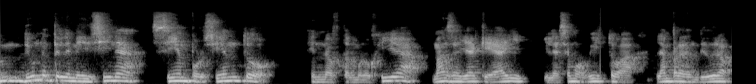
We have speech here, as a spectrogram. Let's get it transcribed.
de una telemedicina 100% en oftalmología, más allá que hay, y las hemos visto a lámparas de hendidura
